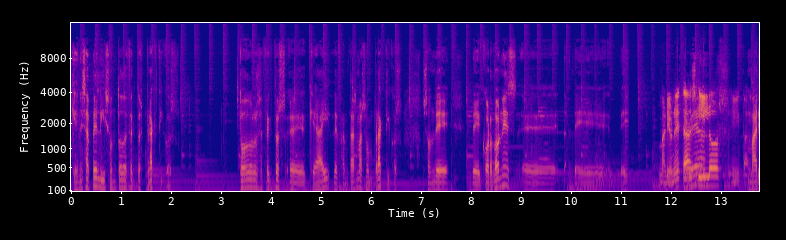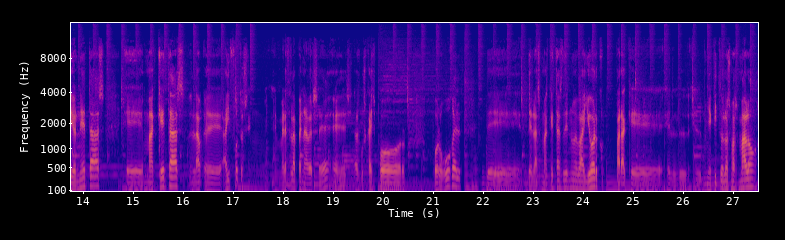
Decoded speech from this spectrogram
que en esa peli son todo efectos prácticos. Todos los efectos eh, que hay de fantasmas son prácticos. Son de, de cordones, eh, de, de Marionetas, hilos y tal. marionetas, eh, maquetas. la- hay fotos, en, en- merece la pena verse, si las buscáis por, por Google, de, de las maquetas de Nueva York para que el, el muñequito de los Marshmallows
